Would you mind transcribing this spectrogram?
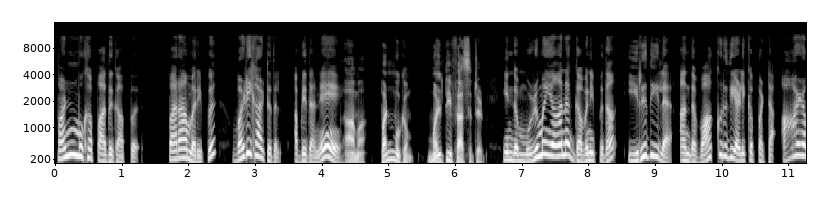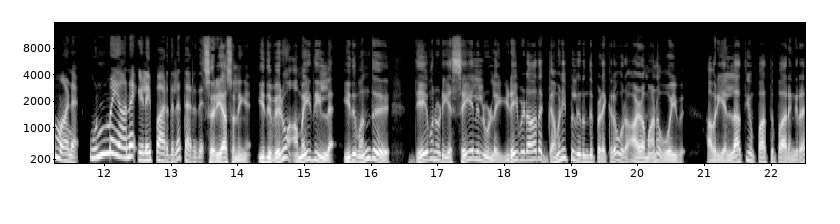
பன்முக பாதுகாப்பு பராமரிப்பு வழிகாட்டுதல். அப்படிதானே? ஆமா. பன்முகம். மல்டி ஃபேசட்டட் இந்த முழுமையான கவனிப்பு தான் இறுதியில அந்த வாக்குறுதி அளிக்கப்பட்ட ஆழமான உண்மையான இளைப்பாறுதல தருது. சரியா சொன்னீங்க. இது வெறும் அமைதி இல்ல. இது வந்து தேவனுடைய செயலில் உள்ள இடைவிடாத கவனிப்பில் இருந்து கிடைக்கிற ஒரு ஆழமான ஓய்வு. அவர் எல்லாத்தையும் பார்த்து பாருங்கிற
